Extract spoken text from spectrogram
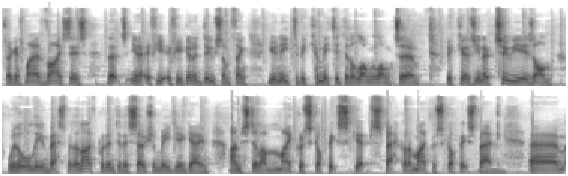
So i guess my advice is that you know if you if you're going to do something you need to be committed to the long long term. Because you know 2 years on with all the investment that i've put into this social media game i'm still a microscopic skip speck on a microscopic speck um,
